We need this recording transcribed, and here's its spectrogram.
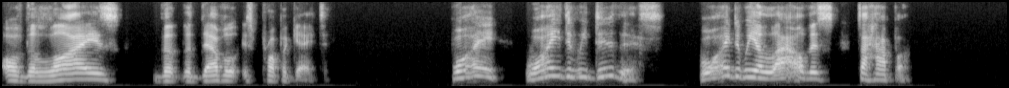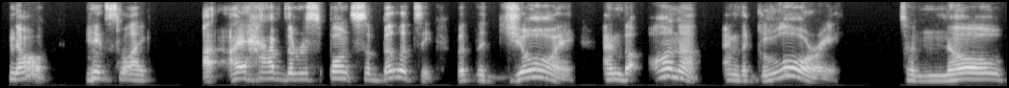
of the lies that the devil is propagating. Why, why do we do this? Why do we allow this to happen? No, it's like I, have the responsibility, but the joy and the honor and the glory to know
